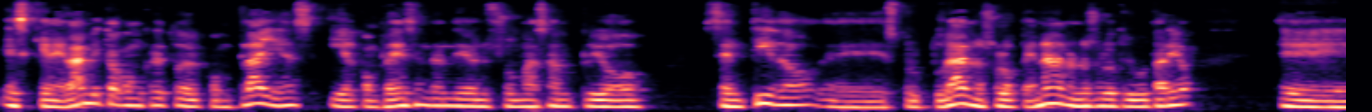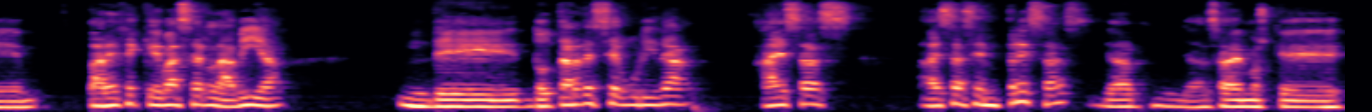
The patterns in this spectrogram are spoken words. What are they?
es que en el ámbito concreto del compliance, y el compliance entendido en su más amplio sentido, eh, estructural, no solo penal o no solo tributario, eh, parece que va a ser la vía de dotar de seguridad a esas a esas empresas, ya, sabemos que,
